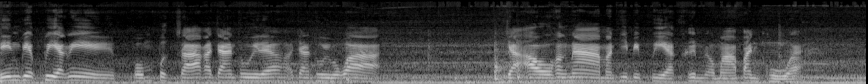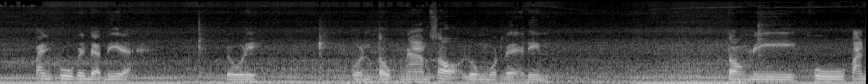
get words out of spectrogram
ดินเปียกๆนี่ ผมปรึกษากับอาจารย์ทุยแล้ว อาจารย์ทุยบอกว่า จะเอาข้างหน้ามันที่เปียกๆขึ้นออกมาปั้นคูฮะ ปั้นครูเป็นแบบนี้แหละ ดูดิฝนตกน้ำเซาะลงหมดเลยดิน ต้องมีครูปั้น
